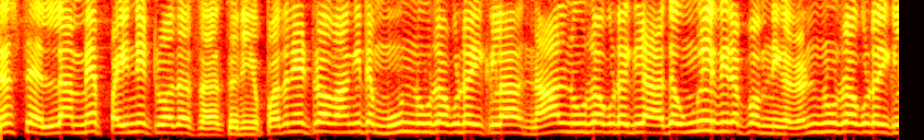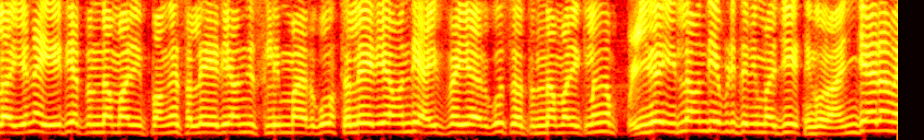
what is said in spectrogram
ஜஸ்ட் எல்லாமே பதினெட்டு ரூபா தான் சார் ஸோ நீங்க பதினெட்டு ரூபா வாங்கிட்டு மூணு நூறுரூவா கூட வைக்கலாம். நாலு நூறுரூவா கூட வைக்கலாம். அதை உங்களுக்கு விருப்பம். நீங்க ரெண்டு நூறுரூவா கூட வைக்கலாம். ஏன்னா ஏரியா தந்த மாதிரி இருப்பாங்க சில ஏரியா வந்து ஸ்லிம்மா இருக்கும். சில ஏரியா வந்து ஹைஃபையா இருக்கும். ஸோ தந்த மாதிரி இருக்கலாம் இதே இதில் வந்து எப்படி தெரியுமா ஜி? நீங்க ஒரு அஞ்சாயிரம்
